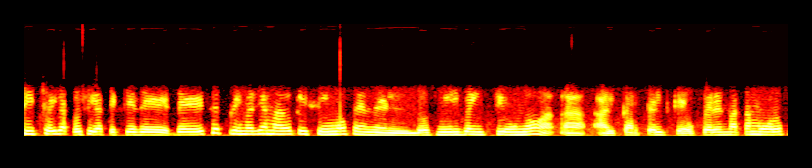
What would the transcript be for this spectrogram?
Sí, Sheila, pues fíjate que de, de, ese primer llamado que hicimos en el 2021 a, a, al cartel que opera en Matamoros,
